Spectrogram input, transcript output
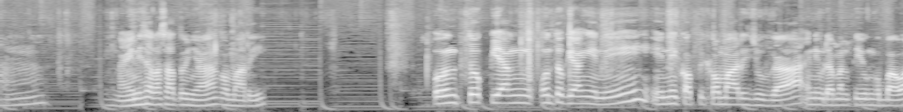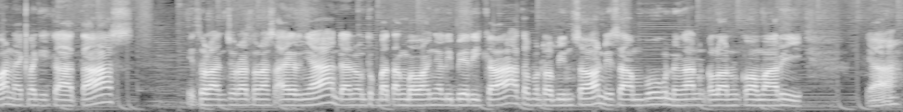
Hmm. Nah ini salah satunya komari. Untuk yang untuk yang ini, ini kopi komari juga. Ini udah mentiung ke bawah, naik lagi ke atas. Itu lancuran tunas airnya dan untuk batang bawahnya Liberica ataupun Robinson disambung dengan kelon komari. Ya.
